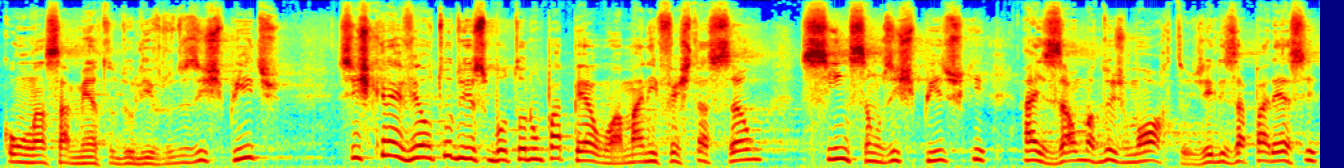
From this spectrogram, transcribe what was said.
com o lançamento do livro dos Espíritos, se escreveu tudo isso, botou num papel. A manifestação, sim, são os espíritos que, as almas dos mortos, eles aparecem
